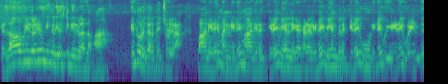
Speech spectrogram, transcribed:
எல்லா உயிர்களிலும் நீங்கள் இருக்கிறீர்கள் அல்லவா? என்று ஒரு கருத்தை சொல்கிறான். வானிடை மண்ணிடை மாதிரத்திடை மேல்நிகழ் கடலிடை வியன்பிலத்திடை ஊனிடை உயிரிடை ஒழிந்து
